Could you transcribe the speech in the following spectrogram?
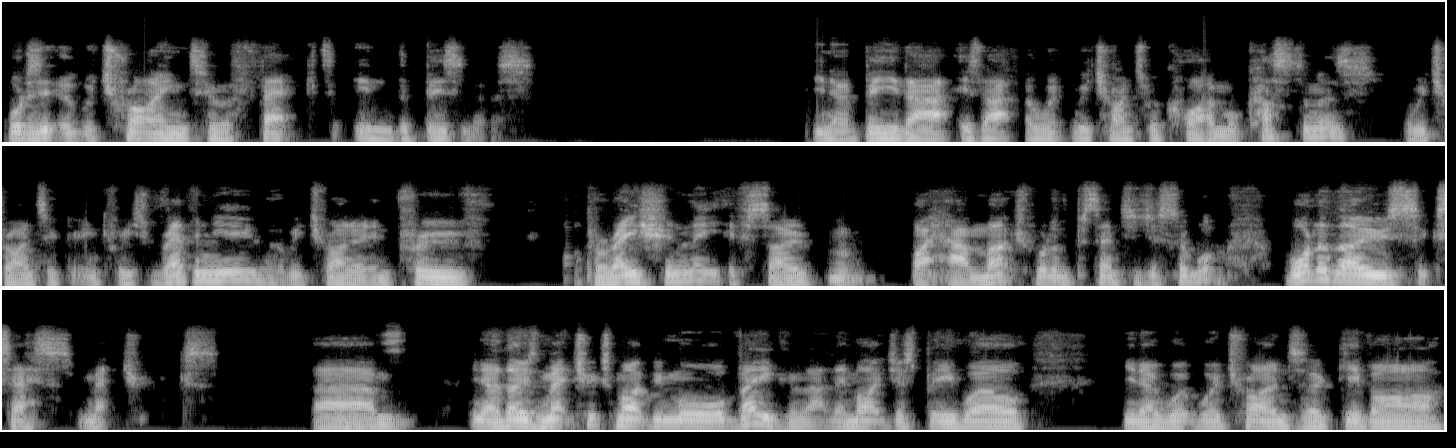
What is it that we're trying to affect in the business? you know, be that is that are we trying to acquire more customers? Are we trying to increase revenue? Are we trying to improve operationally? If so, mm. by how much? What are the percentages? So what what are those success metrics? Um, you know, those metrics might be more vague than that. They might just be, well, you know, we're, we're trying to give our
